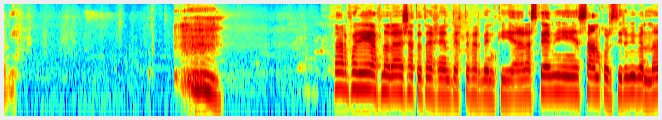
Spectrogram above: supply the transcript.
আনি। তারপরে আপনারা সাথে থাকেন, দেখতে পারবেন কি। আর আজকে আমি স্নান করছি রবিবার না,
